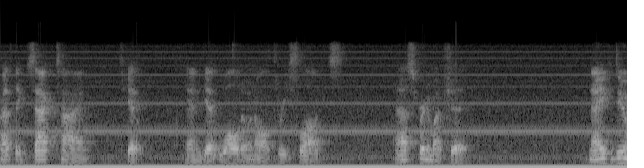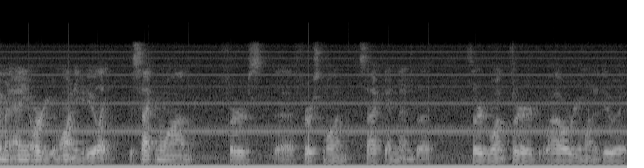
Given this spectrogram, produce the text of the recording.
at the exact time to get and get Waldo in all three slots. And that's pretty much it. Now you can do them in any order you want. You can do like the second one first, the first one second, and the third one third, however you want to do it.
